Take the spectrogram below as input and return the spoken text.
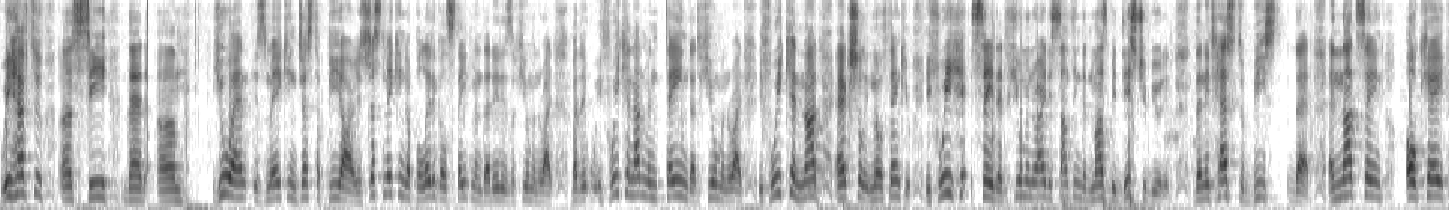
we have to uh, see that um, UN is making just a PR, it's just making a political statement that it is a human right. But if we cannot maintain that human right, if we cannot actually, no, thank you, if we say that human right is something that must be distributed, then it has to be that. And not saying, okay,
